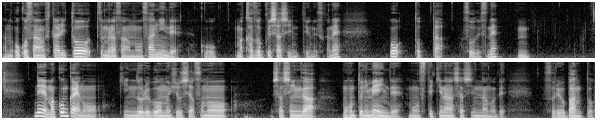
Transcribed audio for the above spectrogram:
あのお子さん2人と津村さんの3人でこう、まあ、家族写真っていうんですかねを撮ったそうですね。うん、で、まあ、今回の Kindle 本の表紙はその写真がもう本当にメインでもう素敵な写真なのでそれをバンと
